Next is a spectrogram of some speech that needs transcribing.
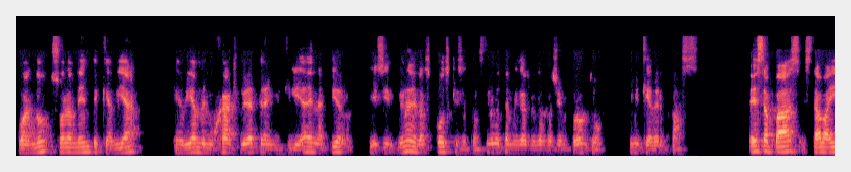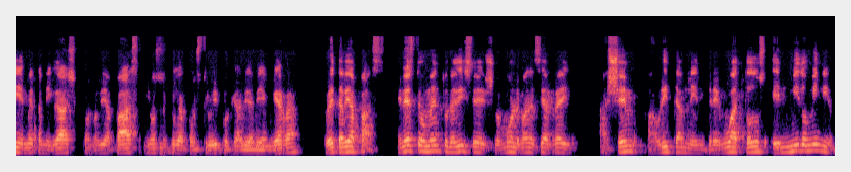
cuando solamente que había, que había que hubiera tranquilidad en la tierra. Es decir, que una de las cosas que se construye el Betamigdash pronto, tiene que haber paz. Esa paz estaba ahí en Betamigdash, cuando había paz, no se podía construir porque había bien guerra, pero ahorita había paz. En este momento le dice Shlomo, le manda a decir al rey, Hashem ahorita me entregó a todos en mi dominio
